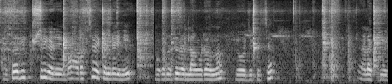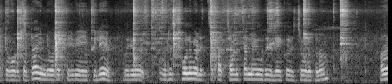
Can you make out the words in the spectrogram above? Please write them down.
എന്നിട്ട് ഒരു ഇത്തിരി കഴിയുമ്പോൾ അടച്ച് വെക്കണ്ട ഇനി. നമുക്ക് എന്നിട്ട് ഇതെല്ലാം കൂടെ ഒന്ന് യോജിപ്പിച്ച് ഇളക്കി ഇട്ട് കൊടുത്തിട്ട് അതിന്റെ കൂടെ ഇത്തിരി വേപ്പിലയും ഒരു ഒരു സ്പൂൺ വെളിച്ച പച്ച വെളിച്ചെണ്ണയും കൂടി ഇതിലേക്ക് ഒഴിച്ച് കൊടുക്കണം. അത്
